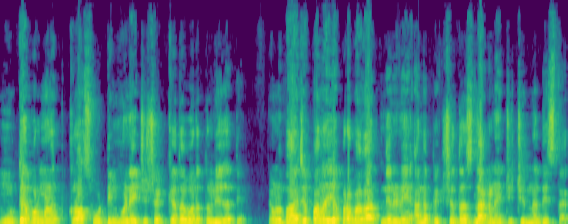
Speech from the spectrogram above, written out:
मोठ्या प्रमाणात क्रॉस वोटिंग होण्याची शक्यता वर्तवली जाते. त्यामुळे भाजपाला या प्रभागात निर्णय अनपेक्षितच लागण्याची चिन्ह दिसतात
